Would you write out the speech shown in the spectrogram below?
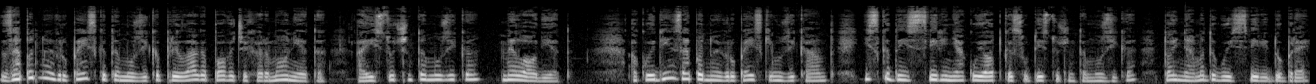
Западноевропейската музика прилага повече хармонията, а източната музика – мелодията. Ако един западноевропейски музикант иска да изсвири някой отказ от източната музика, той няма да го изсвири добре.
